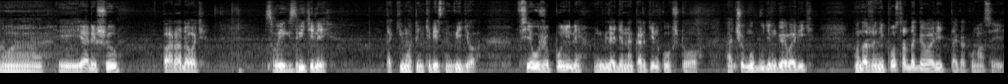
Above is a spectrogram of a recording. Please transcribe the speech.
Э, и я решил порадовать своих зрителей таким вот интересным видео. Все уже поняли, глядя на картинку, что о чем мы будем говорить. Но даже не просто договорить, так как у нас и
